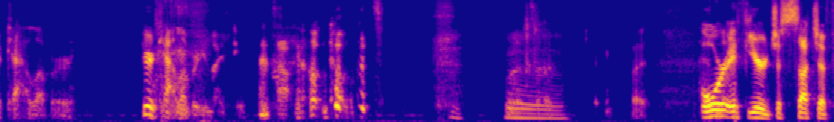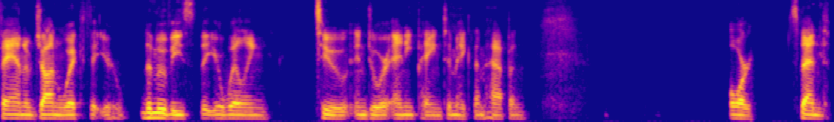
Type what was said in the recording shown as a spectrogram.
a cat lover, if you're a cat lover, you might be. No, no, no. Uh. But or if you're just such a fan of John Wick that you're the movies that you're willing to endure any pain to make them happen, or spend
